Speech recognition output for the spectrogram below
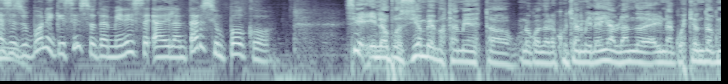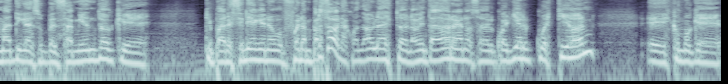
en- se supone que es eso también, es adelantarse un poco. Sí, en la oposición vemos también esto, uno cuando lo escucha a Milei hablando de hay una cuestión dogmática de su pensamiento que, que parecería que no fueran personas. Cuando habla de esto de la venta de órganos o de cualquier cuestión, eh, es como que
